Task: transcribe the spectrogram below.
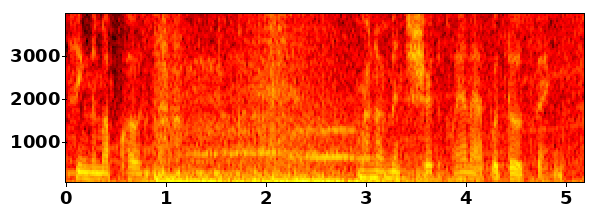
seeing them up close. We're not meant to share the planet with those things.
